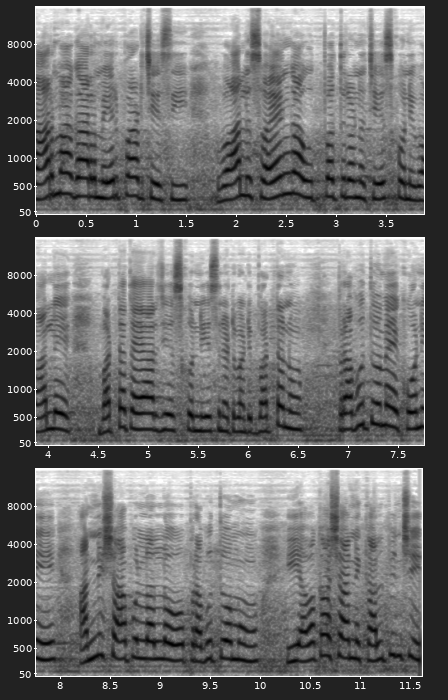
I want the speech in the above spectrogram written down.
కర్మాగారం ఏర్పాటు చేసి వాళ్ళు స్వయంగా ఉత్పత్తులను చేసుకొని వాళ్ళే బట్ట తయారు చేసుకొని నేసినటువంటి బట్టను ప్రభుత్వమే కొని అన్ని షాపులలో ప్రభుత్వము ఈ అవకాశాన్ని కల్పించి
